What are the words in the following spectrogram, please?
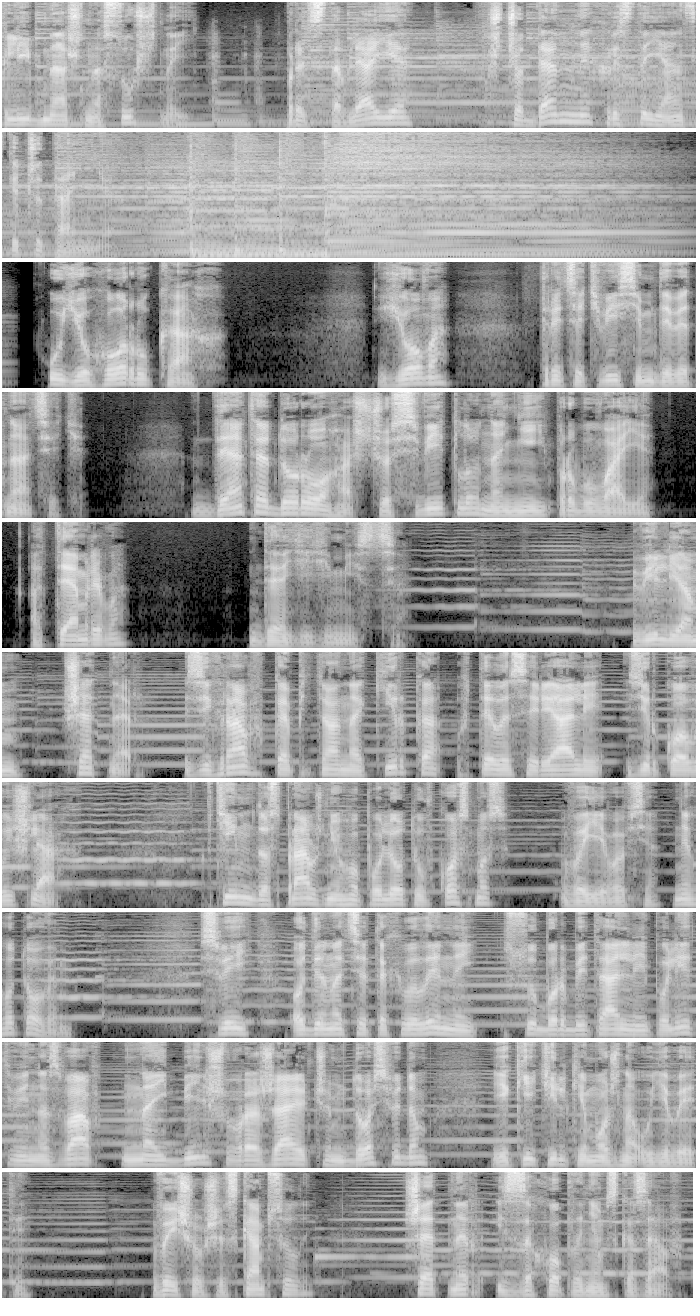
Хліб наш насущний представляє щоденне християнське читання. У його руках. Йова 38.19 Де та дорога, що світло на ній пробуває, а темрява де її місце? Вільям Шетнер зіграв капітана Кірка в телесеріалі Зірковий шлях. Втім, до справжнього польоту в космос виявився не готовим. Свій 11-хвилинний суборбітальний політ він назвав найбільш вражаючим досвідом, який тільки можна уявити. Вийшовши з капсули, Шетнер із захопленням сказав:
